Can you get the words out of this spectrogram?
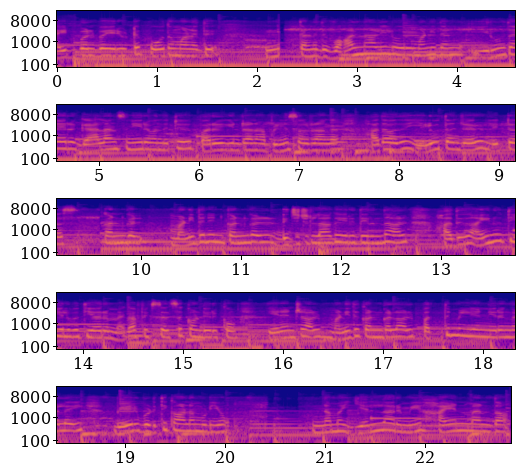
லைட் பல்பை எரிவிட்ட போதுமானது. தனது வாழ்நாளில் ஒரு மனிதன் இருபதாயிரம் கேலான்ஸ் நீரை வந்துட்டு பருகுகின்றான் அப்படின்னு சொல்கிறாங்க அதாவது எழுபத்தஞ்சாயிரம் லிட்டர்ஸ் கண்கள் மனிதனின் கண்கள் டிஜிட்டலாக இருந்திருந்தால் அது ஐநூற்றி எழுபத்தி ஆறு மெகா பிக்சல்ஸை கொண்டிருக்கும். ஏனென்றால் மனித கண்களால் பத்து மில்லியன் நிறங்களை வேறுபடுத்தி காண முடியும். நம்ம எல்லாருமே ஹயன்மேன் தான்.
